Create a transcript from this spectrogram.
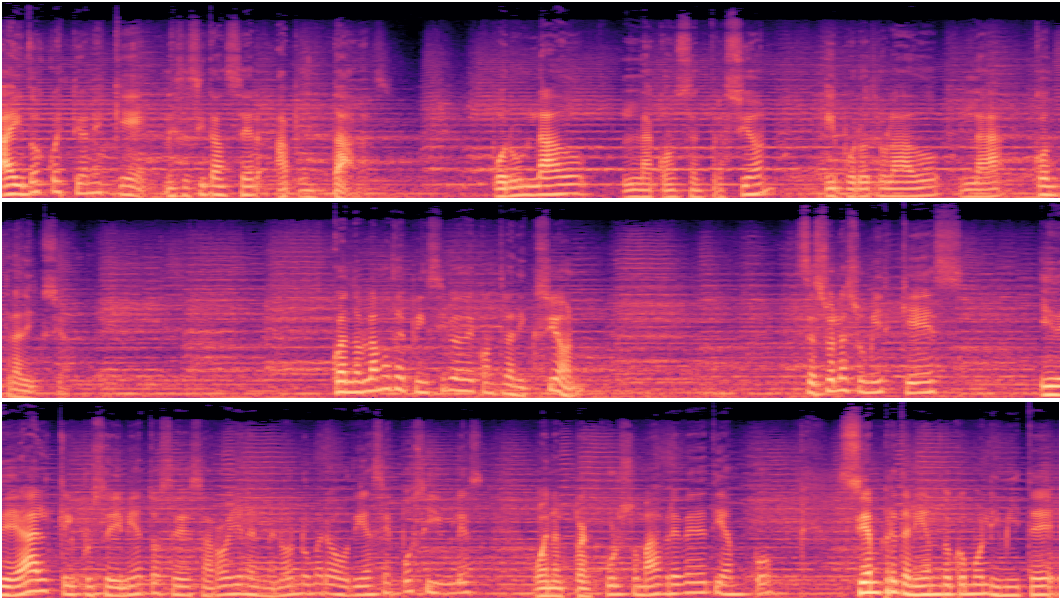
hay dos cuestiones que necesitan ser apuntadas. Por un lado, la concentración y por otro lado, la contradicción. Cuando hablamos del principio de contradicción, se suele asumir que es ideal que el procedimiento se desarrolle en el menor número de audiencias posibles o en el transcurso más breve de tiempo, siempre teniendo como límite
